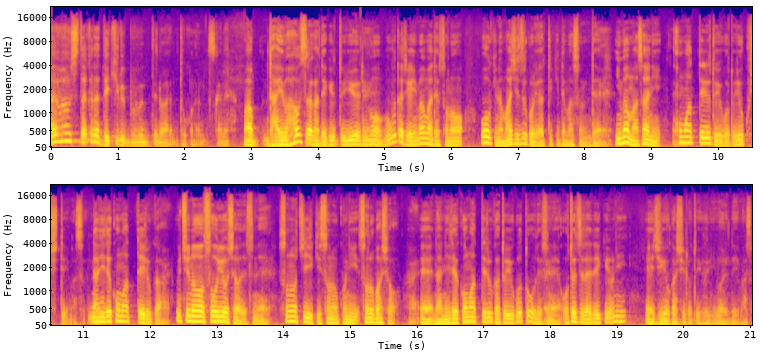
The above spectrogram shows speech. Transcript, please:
ね大和ハウスだからできる部分っていうのはどこなんですかね、まあ、大和ハウスだからできるというよりも、僕たちが今までその大きなまちづくりをやってきてますんで、今まさに困っているということをよく知っています。何で困っているか、うちの創業者はですねその地域その国その場所、え何で困っているかということをですねお手伝いできるように、え事業化しろというふうに言われています。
